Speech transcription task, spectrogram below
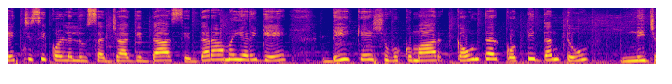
ಹೆಚ್ಚಿಸಿಕೊಳ್ಳಲು ಸಜ್ಜಾಗಿದ್ದ ಸಿದ್ದರಾಮಯ್ಯರಿಗೆ ಡಿಕೆ ಶಿವಕುಮಾರ್ ಕೌಂಟರ್ ಕೊಟ್ಟಿದ್ದಂತೂ ನಿಜ.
